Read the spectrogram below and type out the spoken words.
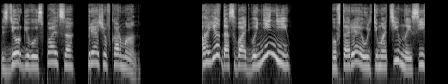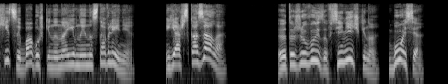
Сдергиваю с пальца, пряча в карман. «А я до свадьбы ни-ни!» Повторяю ультимативно и с ехицей бабушкины наивные наставления. «Я ж сказала!» «Это же вызов, Синичкина! Бойся!»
